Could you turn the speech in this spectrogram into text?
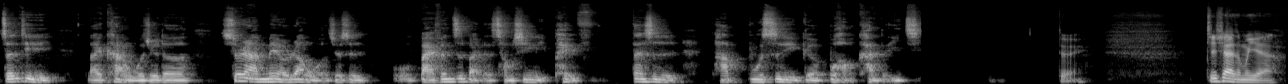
整体来看，我觉得虽然没有让我就是我百分之百的从心里佩服，但是。它不是一个不好看的一集，对。接下来怎么演啊？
